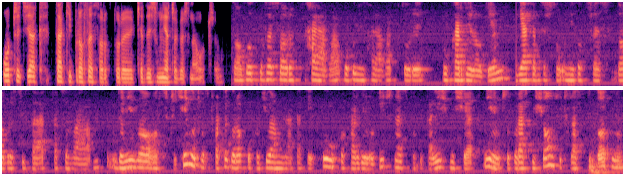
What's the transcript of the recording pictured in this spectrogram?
uczyć jak taki profesor, który kiedyś mnie czegoś nauczył? To był profesor Halawa, Bogumił Halawa, który był kardiologiem. Ja tam zresztą u niego przez dobrych kilka lat pracowałam. Do niego od trzeciego czy od czwartego roku chodziłam na takie kółko kardiologiczne, spotykaliśmy się, nie wiem, czy to raz w miesiącu, czy raz w tygodniu,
